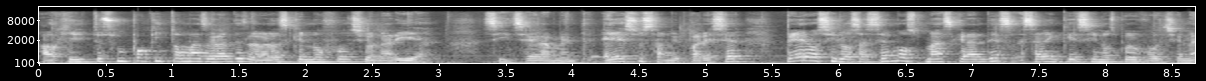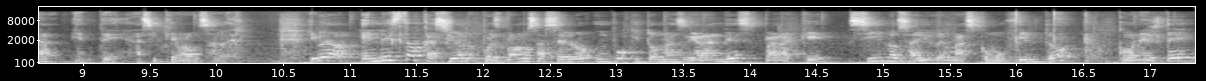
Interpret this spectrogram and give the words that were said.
agujeritos un poquito más grandes, la verdad es que no funcionaría. Sinceramente, eso es a mi parecer. Pero si los hacemos más grandes, saben que sí nos puede funcionar en té. Así que vamos a ver. Y bueno, en esta ocasión pues vamos a hacerlo un poquito más grandes para que sí nos ayude más como filtro con el té.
